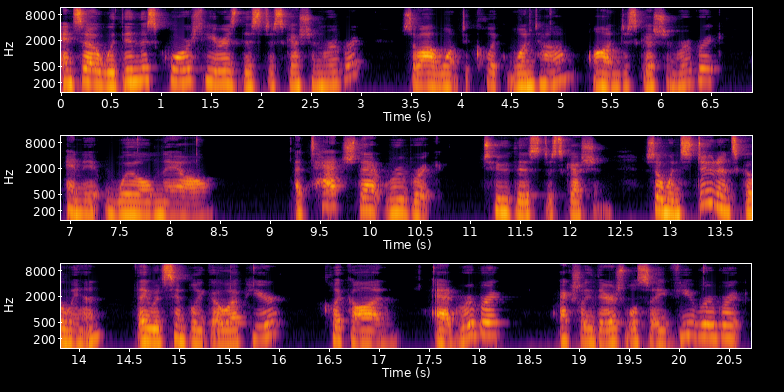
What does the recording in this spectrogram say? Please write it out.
And so within this course, here is this discussion rubric. So I want to click one time on discussion rubric and it will now attach that rubric to this discussion. So when students go in, they would simply go up here, click on add rubric, actually theirs will say view rubric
